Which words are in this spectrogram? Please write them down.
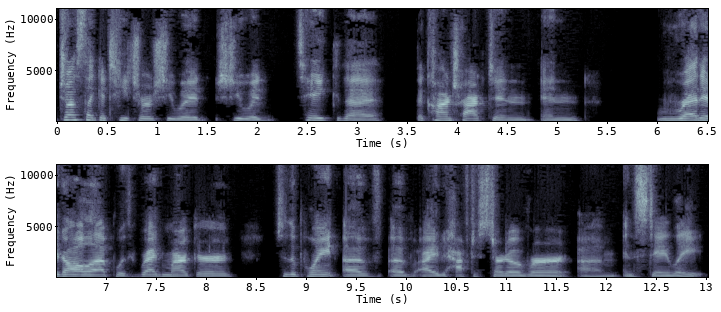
just like a teacher she would she would take the the contract and and read it all up with red marker to the point of of I'd have to start over um, and stay late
